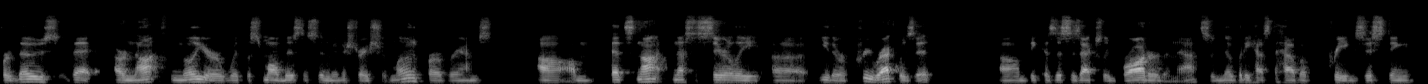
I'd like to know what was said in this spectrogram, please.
for those that are not familiar with the Small Business Administration loan programs, um, that's not necessarily uh, either a prerequisite um, because this is actually broader than that. So nobody has to have a pre-existing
